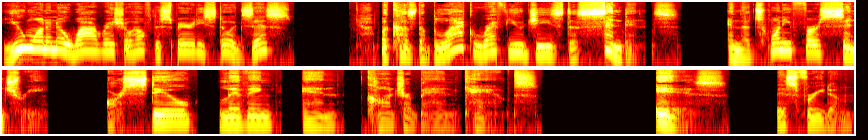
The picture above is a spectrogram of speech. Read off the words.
You want to know why racial health disparities still exist? Because the black refugees' descendants in the 21st century are still living in contraband camps. Is this freedom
